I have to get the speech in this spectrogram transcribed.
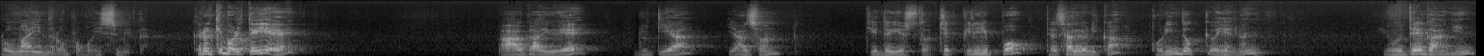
로마인으로 보고 있습니다. 그렇게 볼 때에 마가 위에 루디아, 야손, 디도 유스도, 즉 빌립보, 데살로니카, 고린도 교회는 유대가 아닌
